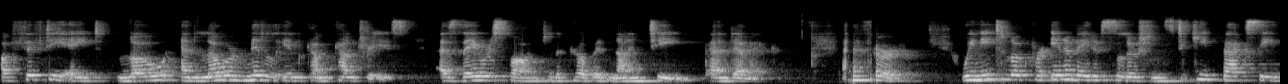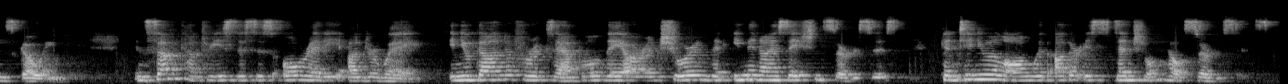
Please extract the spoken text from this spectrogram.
of 58 low and lower middle income countries as they respond to the COVID-19 pandemic. And third, we need to look for innovative solutions to keep vaccines going in some countries, this is already underway. In Uganda, for example, they are ensuring that immunization services continue along with other essential health services,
